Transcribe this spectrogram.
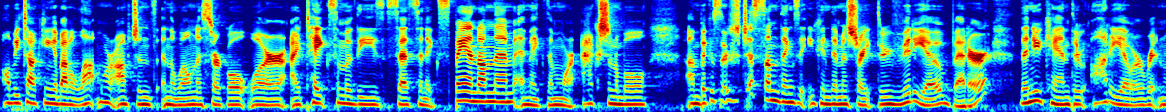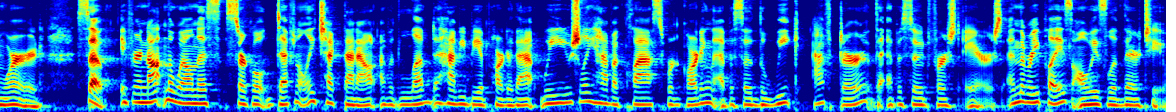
I'll be talking about a lot more options in the Wellness Circle where I take some of these sets and expand on them and make them more actionable um, because there's just some things that you can demonstrate through video better than you can through audio or written word. So if you're not in the Wellness Circle, definitely check that out. I would love to have you be a part of that. We usually have a class regarding the episode the week after the episode first airs, and the replays always live there too.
